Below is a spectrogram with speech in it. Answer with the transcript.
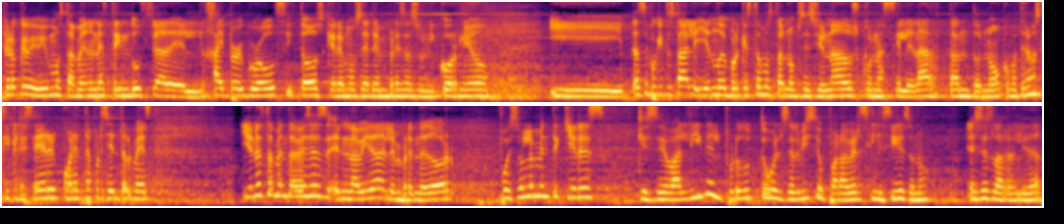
creo que vivimos también en esta industria del hyper growth y todos queremos ser empresas unicornio y hace poquito estaba leyendo de por qué estamos tan obsesionados con acelerar tanto, ¿no? Como tenemos que crecer 40% al mes. Y honestamente a veces en la vida del emprendedor, pues solamente quieres que se valide el producto o el servicio para ver si le sigues o no. Esa es la realidad.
